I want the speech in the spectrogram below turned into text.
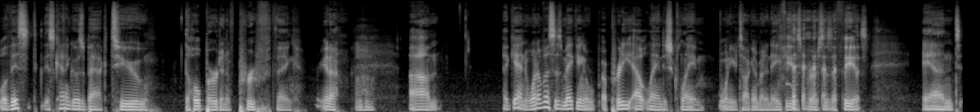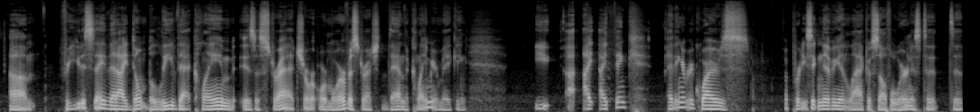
Well, this this kind of goes back to the whole burden of proof thing. You know, Mm-hmm. um, again, one of us is making a, a pretty outlandish claim when you're talking about an atheist versus a theist, and um, for you to say that I don't believe that claim is a stretch or, or more of a stretch than the claim you're making, you, I- I, I think I think it requires a pretty significant lack of self awareness to to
